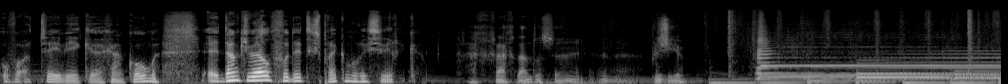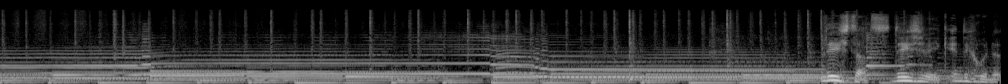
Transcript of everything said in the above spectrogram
over twee weken gaan komen. Dankjewel voor dit gesprek, Maurice Zwierik. Graag, graag gedaan. Het was een plezier. Lees dat deze week in De Groene.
